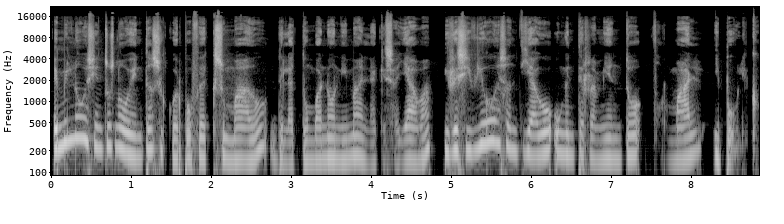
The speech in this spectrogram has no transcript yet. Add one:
En 1990 su cuerpo fue exhumado de la tumba anónima en la que se hallaba y recibió en Santiago un enterramiento formal y público.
